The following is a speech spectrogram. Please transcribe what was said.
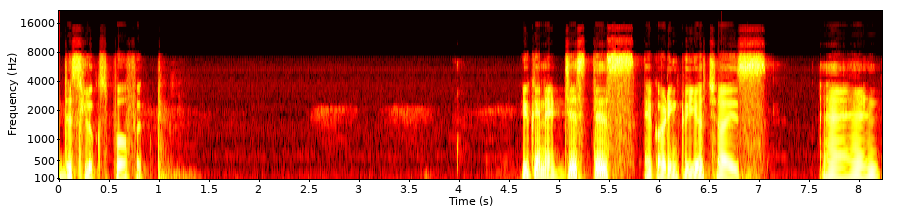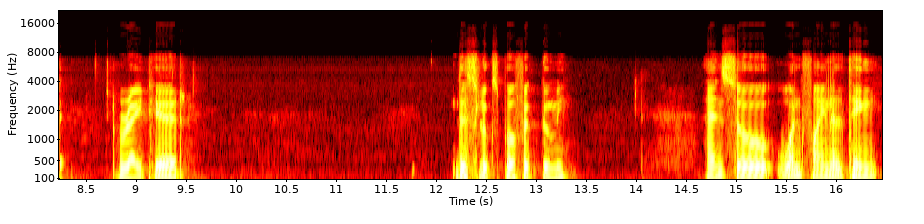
This looks perfect. You can adjust this according to your choice. And right here this looks perfect to me. And so one final thing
